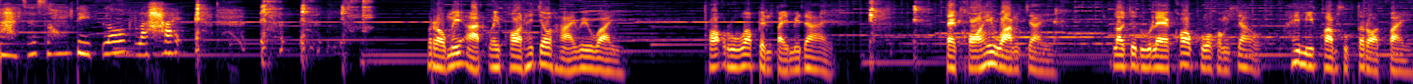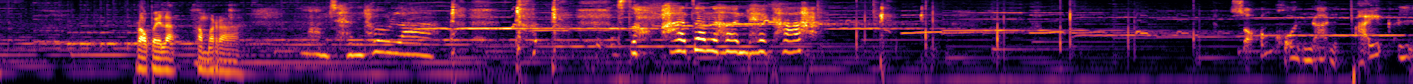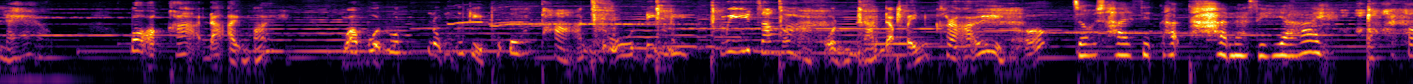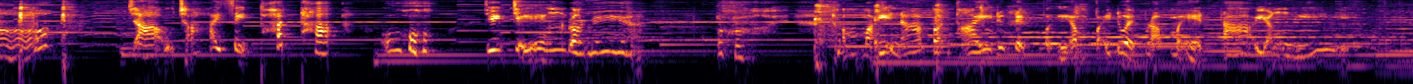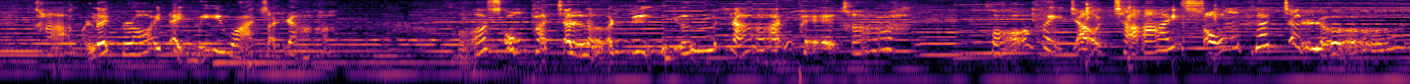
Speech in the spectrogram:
อาจจะทรงติดโรคร้าย เราไม่อาจไวยพรให้เจ้าหายไวๆ เพราะรู้ว่าเป็นไปไม่ได้ แต่ขอให้วางใจ เราจะดูแลครอบครัวของเจ้าให้มีความสุขตลอดไป เราไปละอมรา หม่อมฉันทูลาท รงพระเจริญเพคะสองคนนั้นไปกันแล้ว บอกข้าได้ไหม ว่าบุรุษหนุ่มที่ภูมิฐานดูดี มีสังหาคนนั้นจะเป็นใครเหรอเจ้าชายสิทธัตถานะสิยายฮะเจ้าชายสิทธัตถะโอ้โหจริงๆเหรอเนี่ยโอ้ย ทำไมนะประไทยถึงได้เปี่ยมไปด้วยพระเมตตาอย่างนี้ ข้าก็เลยพลอยได้มีวาสนาขอทรงพระเจริญยิ่งยืนนานเพคะ ขอให้เจ้าชายทรงพระเจริญ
